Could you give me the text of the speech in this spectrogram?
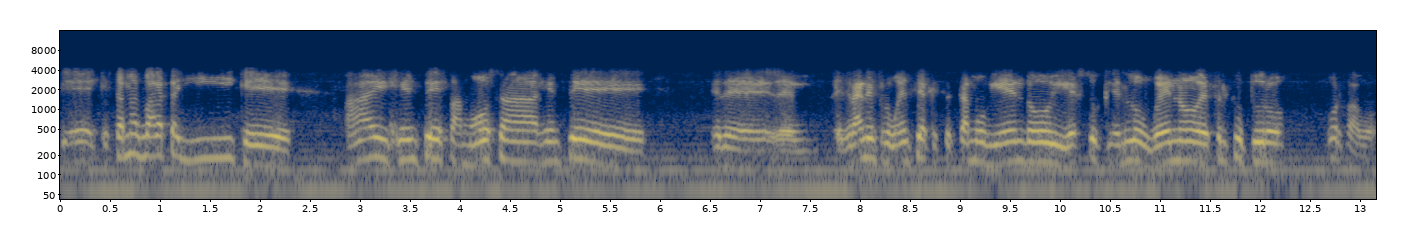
que, que está más barata allí, que hay gente famosa, gente eh, de, de- de gran influencia que se está moviendo y esto que es lo bueno, es el futuro, por favor.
